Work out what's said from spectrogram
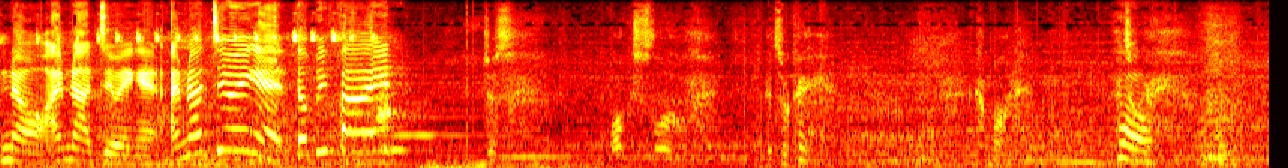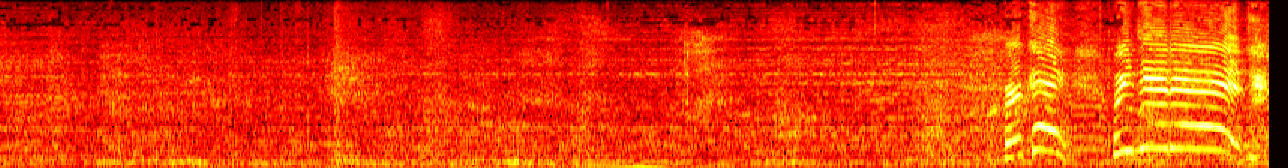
No, I'm not doing it. I'm not doing it. They'll be fine. Just walk slow. It's okay. Come on. It's Oh. okay. We're okay. We did it.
